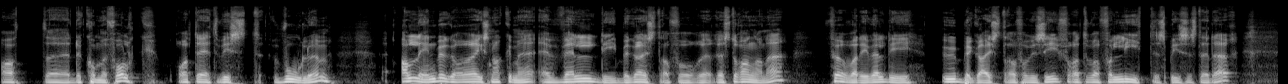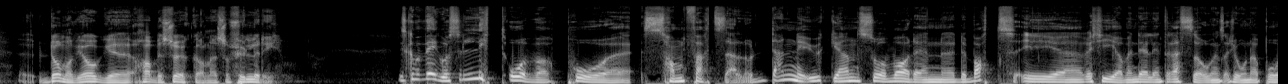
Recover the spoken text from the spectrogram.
at eh, det kommer folk, og at det er et visst volum. Alle innbyggere jeg snakker med er veldig begeistra for eh, restaurantene. Før var de veldig ubegeistra, får vi si, for at det var for lite spisesteder. Eh, Da må vi òg ha besøkende som fyller de. Vi skal bevege oss litt over på eh, samferdsel, og denne uken så var det en eh, debatt i eh, regi av en del interesseorganisasjoner på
